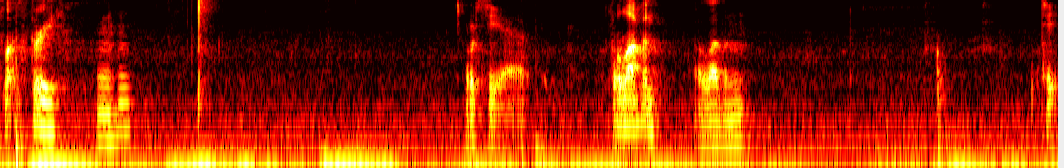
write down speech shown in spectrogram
plus three, Mm-hmm. What's he at? eleven. 11. Take.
